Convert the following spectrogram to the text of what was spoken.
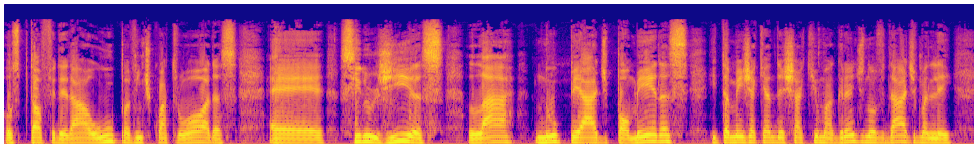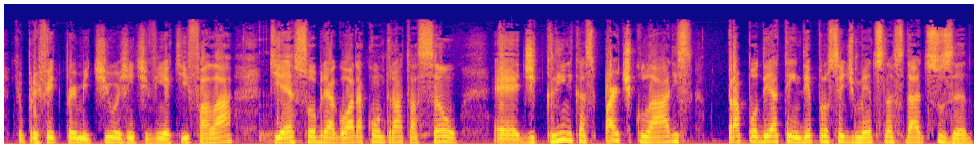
Hospital Federal, UPA 24 horas, é, cirurgias lá no PA de Palmeiras. E também já quero deixar aqui uma grande novidade, Marley, que o prefeito permitiu a gente vir aqui falar, que é sobre agora a contratação é, de clínicas particulares para poder atender procedimentos na cidade de Suzano.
